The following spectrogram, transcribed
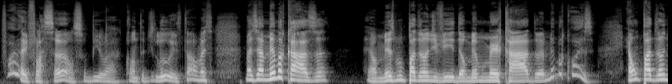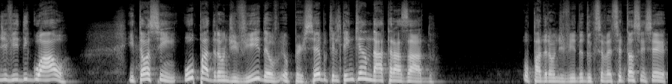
Fora a inflação, subiu a conta de luz e tal, mas, mas é a mesma casa, é o mesmo padrão de vida, é o mesmo mercado, é a mesma coisa. É um padrão de vida igual. Então, assim, o padrão de vida, eu, eu, percebo que ele tem que andar atrasado. O padrão de vida do que você vai. Então, assim, você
